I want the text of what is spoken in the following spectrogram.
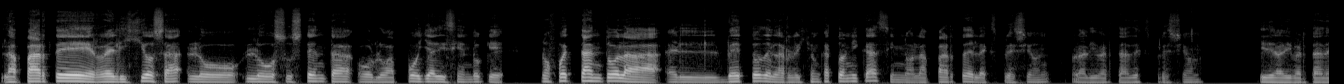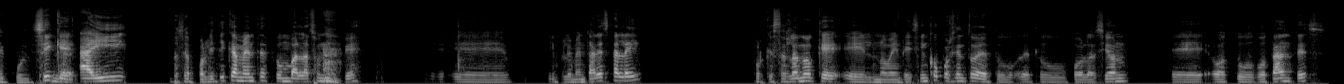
la parte religiosa lo, lo sustenta o lo apoya diciendo que no fue tanto la, el veto de la religión católica, sino la parte de la expresión o la libertad de expresión y de la libertad de culto. Sí, que ahí, o sea, políticamente fue un balazo en el pie. Eh, implementar esta ley, porque estás hablando que el 95% de tu, de tu población eh, o tus votantes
